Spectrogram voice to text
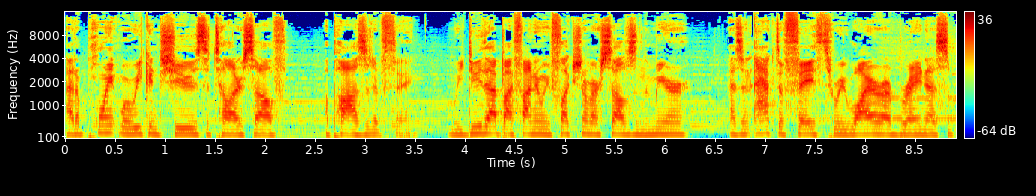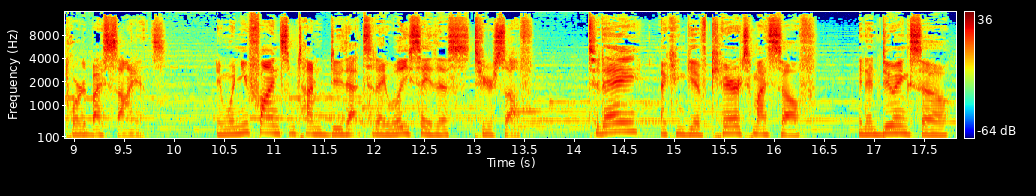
at a point where we can choose to tell ourselves a positive thing. We do that by finding reflection of ourselves in the mirror as an act of faith to rewire our brain as supported by science. And when you find some time to do that today, will you say this to yourself? Today, I can give care to myself, and in doing so,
